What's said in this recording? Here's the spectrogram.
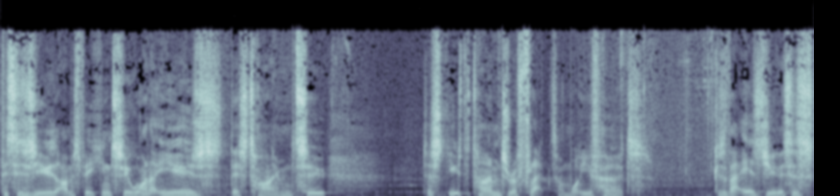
this is you that I'm speaking to, why not use this time to just use the time to reflect on what you've heard? Because if that is you, this is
